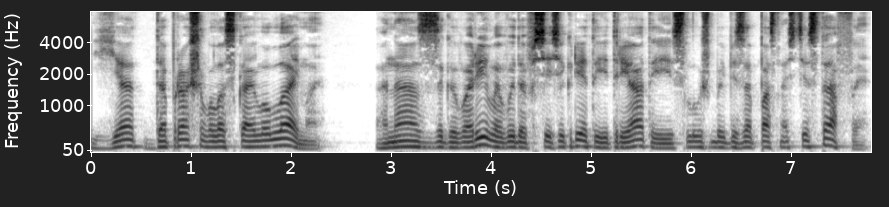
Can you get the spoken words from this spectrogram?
Я допрашивала Скайлу Лайма. Она заговорила, выдав все секреты и триаты и службы безопасности Стаффы.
